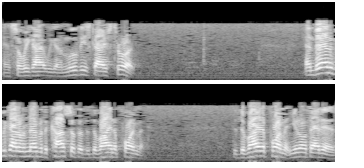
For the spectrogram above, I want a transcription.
and so we got we got to move these guys through it. And then we got to remember the concept of the divine appointment. The divine appointment, you know what that is.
